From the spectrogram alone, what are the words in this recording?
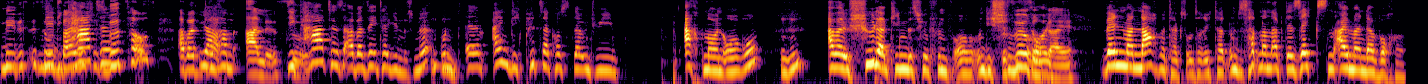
nee, das ist so Nee, ein die bayerisches Karte- Wirtshaus, aber die Ja. haben alles. Die so. Karte ist aber sehr italienisch, ne? Und ähm, eigentlich Pizza kostet da irgendwie 8, 9 Euro. Aber Schüler kriegen das für 5 Euro. Und ich Mhm. ist schwöre so euch, geil. wenn man Nachmittagsunterricht hat, und das hat man ab der 6. einmal in der Woche.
